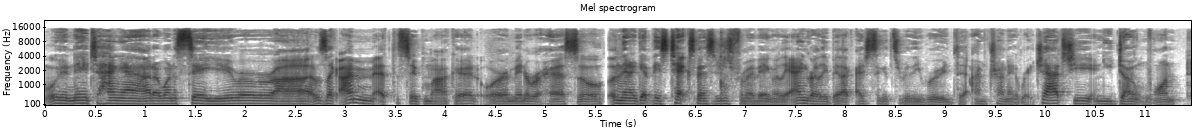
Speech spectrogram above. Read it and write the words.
we need to hang out. I want to see you. Rah, It was like, I'm at the supermarket or I'm in a rehearsal. And then I get these text messages from her being really angrily, be like, I just think it's really rude that I'm trying to reach out to you and you don't want.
